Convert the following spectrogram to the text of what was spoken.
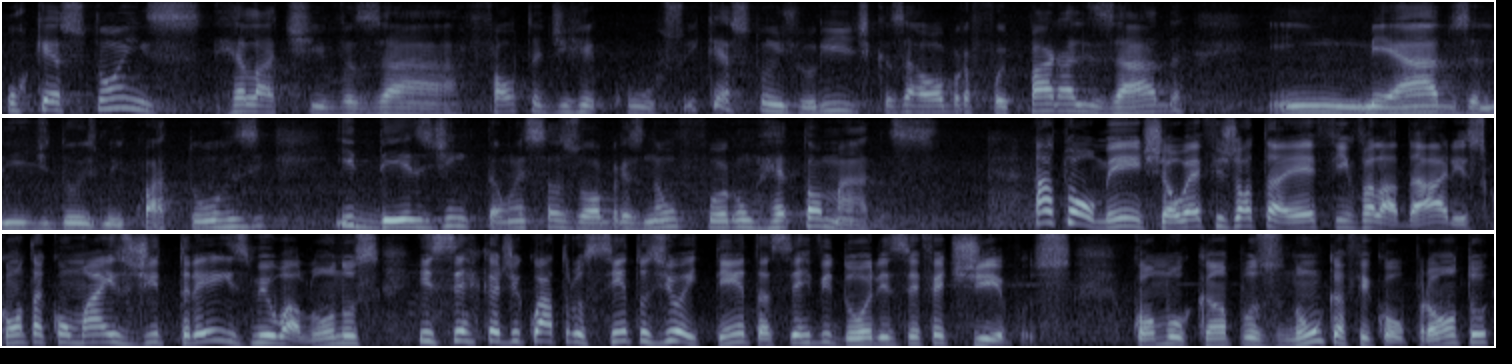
Por questões relativas à falta de recurso e questões jurídicas, a obra foi paralisada em meados ali de 2014 e desde então essas obras não foram retomadas. Atualmente, a UFJF em Valadares conta com mais de 3 mil alunos e cerca de 480 servidores efetivos. Como o campus nunca ficou pronto,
